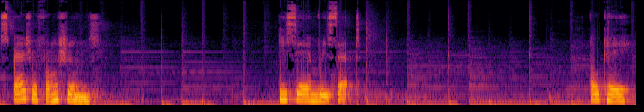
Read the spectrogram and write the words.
Special functions, ECM reset. Okay,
